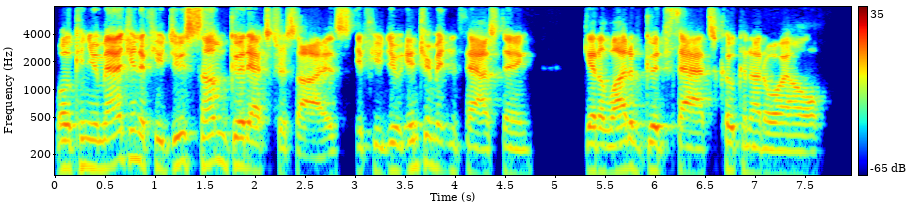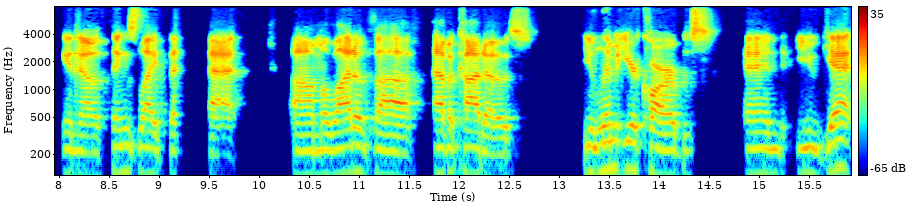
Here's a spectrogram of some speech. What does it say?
Well, can you imagine if you do some good exercise, if you do intermittent fasting, get a lot of good fats, coconut oil, you know, things like that, um, a lot of uh, avocados, you limit your carbs, and you get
